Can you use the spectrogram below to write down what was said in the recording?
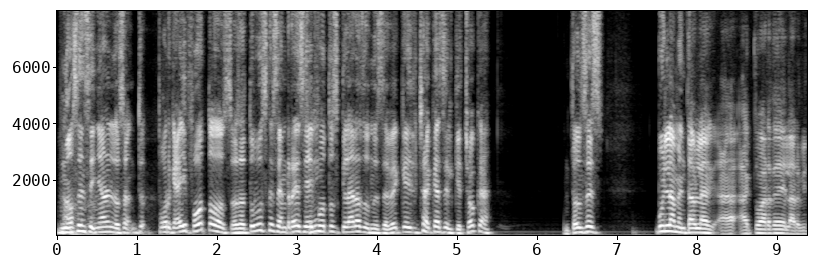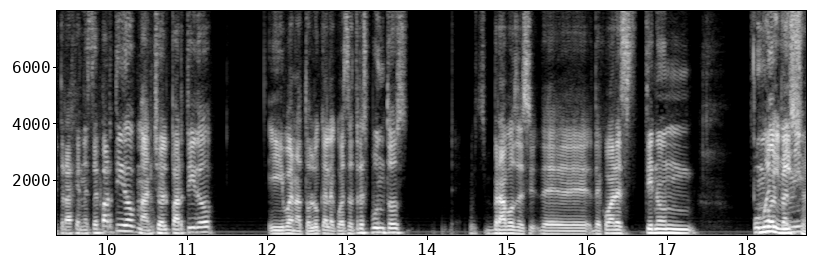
No, No. se enseñaron los... Porque hay fotos. O sea, tú buscas en redes y hay fotos claras donde se ve que el Chaca es el que choca. Entonces, muy lamentable a- a- actuar del arbitraje en este partido. Manchó el partido. Y bueno, a Toluca le cuesta tres puntos. Bravos de, de- de Juárez tiene un... Un buen inicio.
